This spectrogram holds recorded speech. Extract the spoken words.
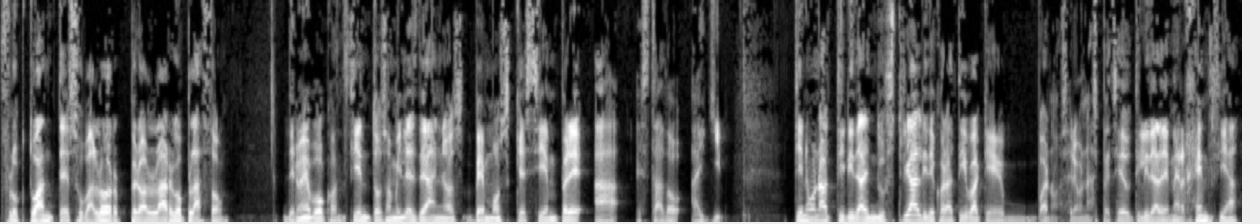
fluctuante su valor, pero a lo largo plazo, de nuevo, con cientos o miles de años, vemos que siempre ha estado allí. Tiene una utilidad industrial y decorativa que, bueno, sería una especie de utilidad de emergencia,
